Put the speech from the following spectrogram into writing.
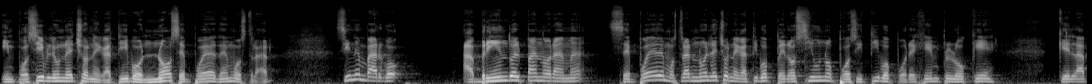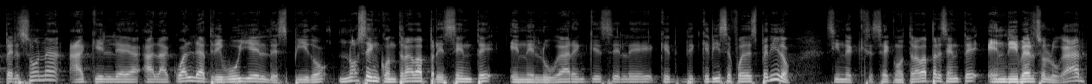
imposible, un hecho negativo no se puede demostrar. Sin embargo, abriendo el panorama, se puede demostrar no el hecho negativo, pero sí uno positivo. Por ejemplo, que que la persona a, que le, a la cual le atribuye el despido no se encontraba presente en el lugar en que se le que, dice fue despedido, sino que se encontraba presente en diverso lugar,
